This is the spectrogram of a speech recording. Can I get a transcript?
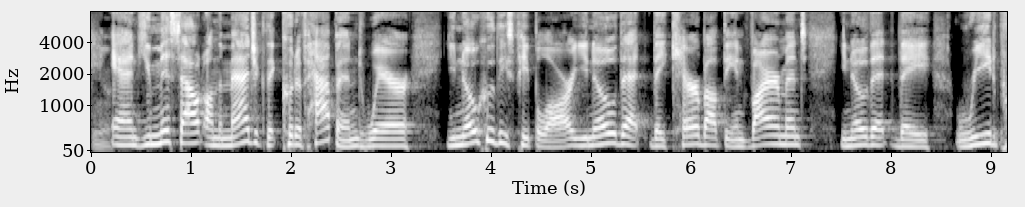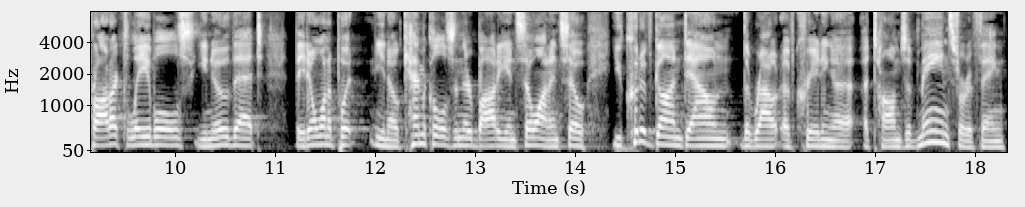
Yeah. And you miss out on the magic that could have happened where you know who these people are. You know that they care about the environment. You know that they read product labels. You know that they don't want to put, you know, chemicals in their body and so on. And so you could have gone down the route of creating a, a Tom's of Maine sort of thing,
